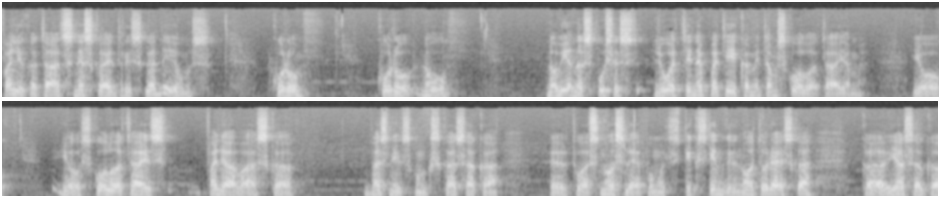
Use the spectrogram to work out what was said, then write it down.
palika tāds neskaidrs gadījums, kuru, kuru nu, no vienas puses ļoti nepatīkami tam skolotājam, jo, jo skolotājs paļāvās, ka baznīcas kungs, kā saka, tos noslēpumus tik stingri noturēs, ka, ka, jāsaka,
